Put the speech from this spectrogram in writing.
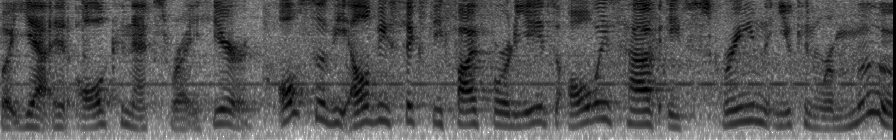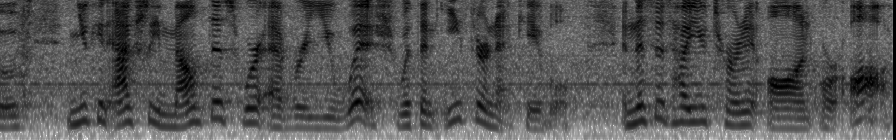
but yeah, it all connects right here. Also, the LV6548s always have a screen that you can remove, and you can actually mount this wherever you wish with an ethernet cable. And this is how you turn it on or off.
